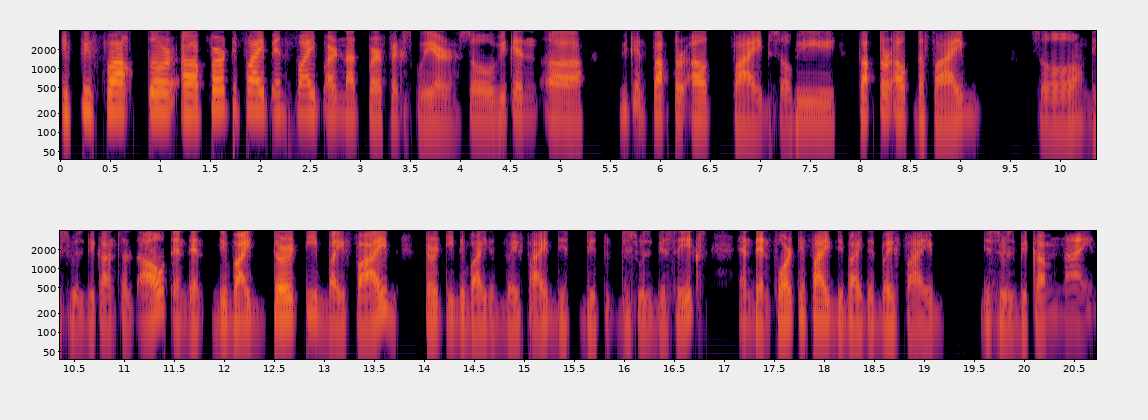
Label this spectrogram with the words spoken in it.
if we factor uh 35 and 5 are not perfect square so we can uh we can factor out 5 so we factor out the 5 so this will be canceled out and then divide 30 by 5 30 divided by 5 this this will be 6 and then 45 divided by 5 this will become 9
